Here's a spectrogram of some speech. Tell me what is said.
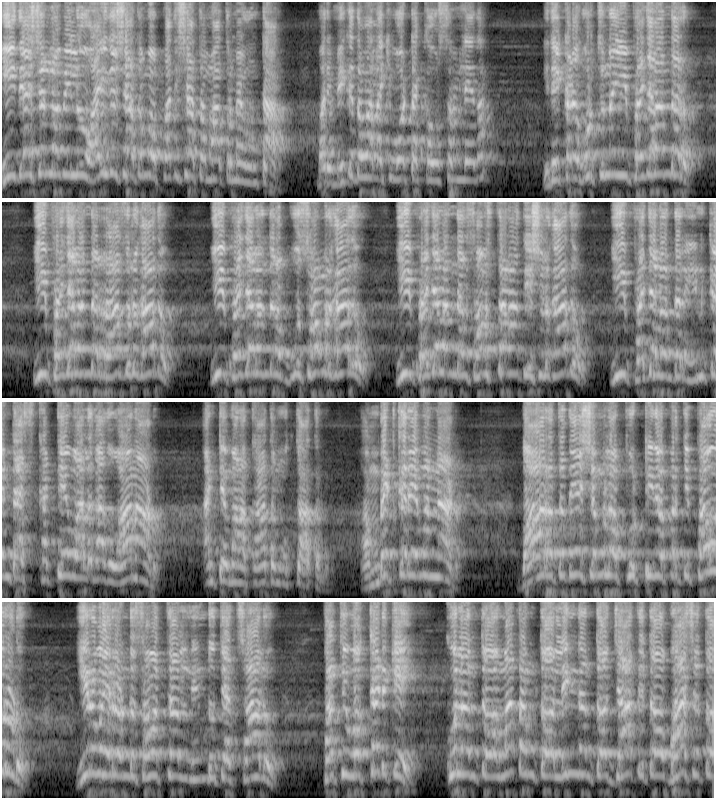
ఈ దేశంలో వీళ్ళు ఐదు శాతం పది శాతం మాత్రమే ఉంటారు. మరి మిగతా వాళ్ళకి ఓటక్కు అవసరం లేదా? ఇది ఇక్కడ కూర్చున్న ఈ ప్రజలందరూ. ఈ ప్రజలందరూ రాజులు కాదు. ఈ ప్రజలందరూ భూస్వాములు కాదు. ఈ ప్రజలందరూ సంస్థానాధీశులు కాదు. ఈ ప్రజలందరూ ఇన్కమ్ ట్యాక్స్ కట్టే వాళ్ళు కాదు ఆనాడు. అంటే మన తాత ముత్తాతలు. అంబేద్కర్ ఏమన్నాడు? భారతదేశంలో పుట్టిన ప్రతి పౌరుడు ఇరవై రెండు సంవత్సరాలు నిండితే చాలు. ప్రతి ఒక్కడికి కులంతో మతంతో లింగంతో జాతితో భాషతో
